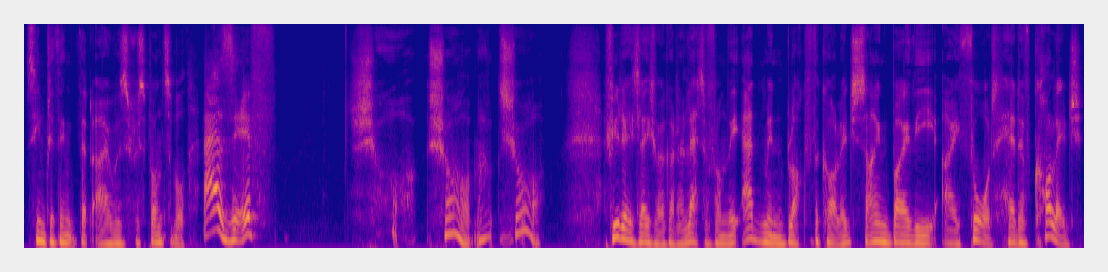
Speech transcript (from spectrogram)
seem to think that I was responsible. As if. Sure, sure, sure. A few days later, I got a letter from the admin block of the college, signed by the, I thought, head of college,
